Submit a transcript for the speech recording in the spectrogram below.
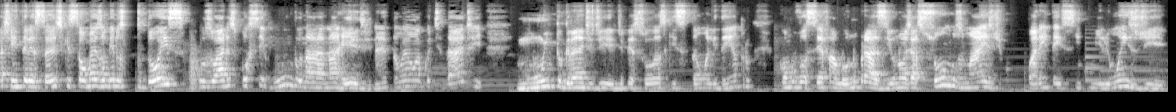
achei interessante, que são mais ou menos dois usuários por segundo na, na rede, né? Então é uma quantidade muito grande de, de pessoas que estão ali dentro. Como você falou, no Brasil nós já somos mais de 45 milhões de,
